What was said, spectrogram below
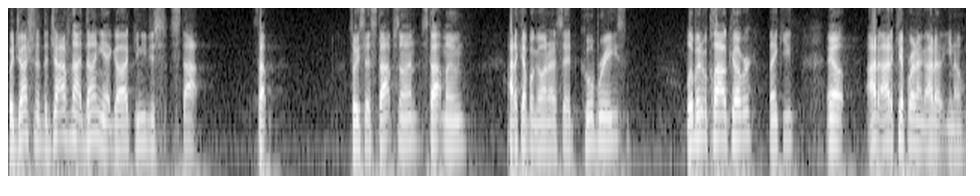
But Joshua said, The job's not done yet, God. Can you just stop? Stop. So he says, Stop, sun. Stop, moon. I'd have kept on going. Have said, Cool breeze. A little bit of a cloud cover. Thank you. You know, I'd, I'd have kept right on. I'd have, you know,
